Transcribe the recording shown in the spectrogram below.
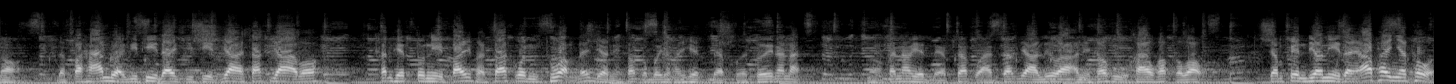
เนาะแต่ประหารด้วยวิธีใดสิฉีดยาซักยาบ่คันเฮ็ดตัวนี้ไปผัดสากลท่วงได้เดี๋ยวนี้เขาก็บ่อยากให้เฮ็ดแบบเปิดเผยนั่นน่ะเนาะคันเฮาเฮ็ดแบบซักหวานซักยาหรือว่าอันนี้เขาหูข่าวเขาก็เว้าจำเป็นเดี๋ยวนี้ได้อภัยโทษ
